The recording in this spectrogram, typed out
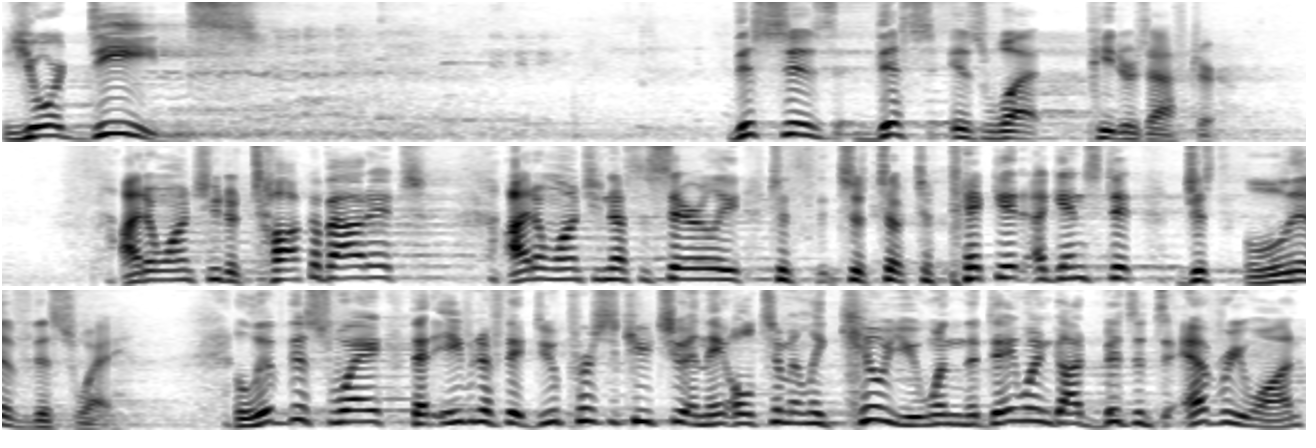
your deeds. This is, this is what Peter's after. I don't want you to talk about it. I don't want you necessarily to, to, to, to pick it against it. Just live this way. Live this way that even if they do persecute you and they ultimately kill you, when the day when God visits everyone,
